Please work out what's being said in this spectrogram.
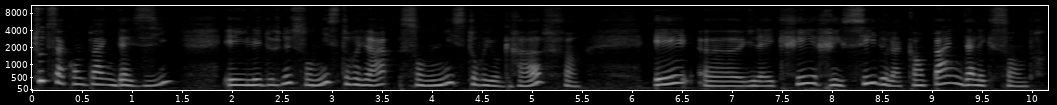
toute sa campagne d'Asie et il est devenu son historiographe et euh, il a écrit Récit de la campagne d'Alexandre.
